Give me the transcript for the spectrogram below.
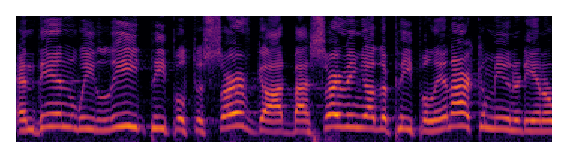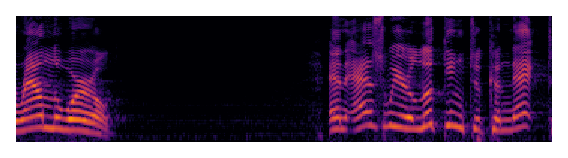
And then we lead people to serve God by serving other people in our community and around the world. And as we are looking to connect,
